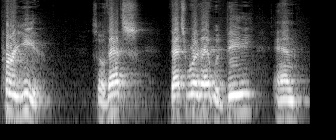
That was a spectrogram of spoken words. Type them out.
per year. So that's, that's where that would be. And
